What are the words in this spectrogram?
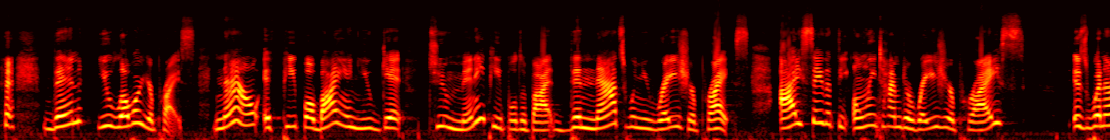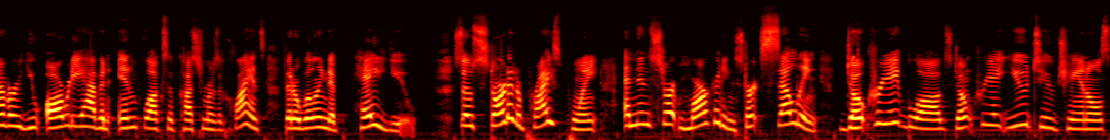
then you lower your price. Now, if people buy and you get too many people to buy, then that's when you raise your price. I say that the only time to raise your price is whenever you already have an influx of customers and clients that are willing to pay you. So start at a price point and then start marketing, start selling. Don't create blogs, don't create YouTube channels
